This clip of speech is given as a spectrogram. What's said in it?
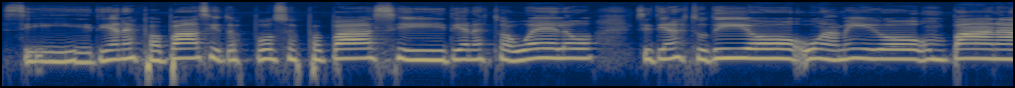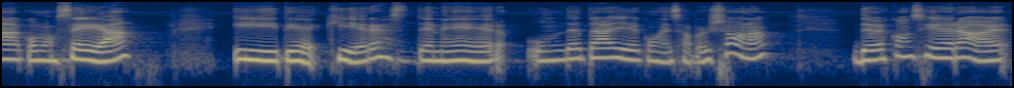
si tienes papá, si tu esposo es papá, si tienes tu abuelo, si tienes tu tío, un amigo, un pana, como sea, y quieres tener un detalle con esa persona, debes considerar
